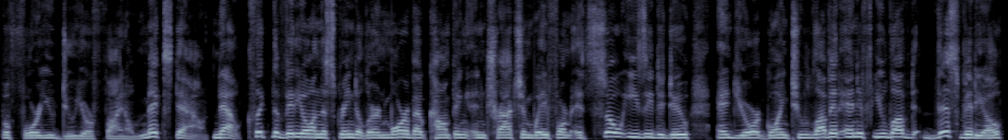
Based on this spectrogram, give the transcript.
before you do your final mix down. Now, click the video on the screen to learn more about comping in tracktion Waveform. It's so easy to do and you're going to love it. And if you loved this video,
